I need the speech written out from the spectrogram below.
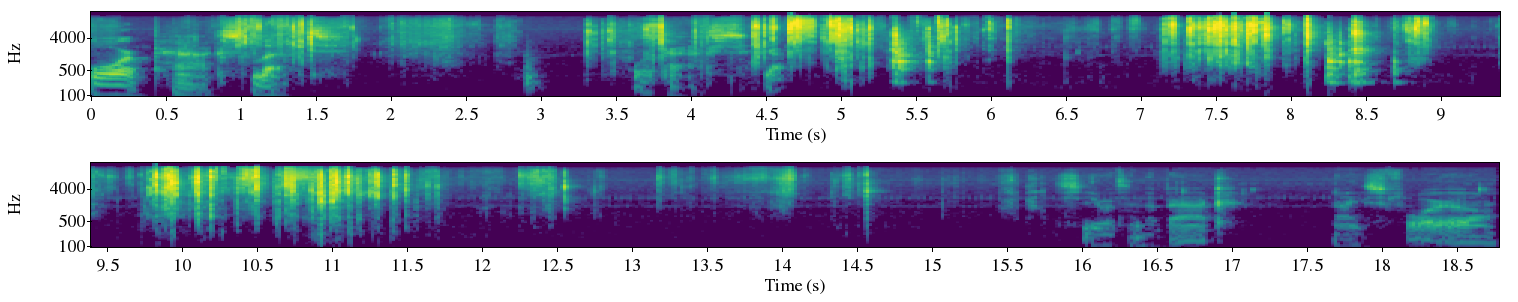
four packs left. Four packs, yeah. See what's in the back. Nice foil,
